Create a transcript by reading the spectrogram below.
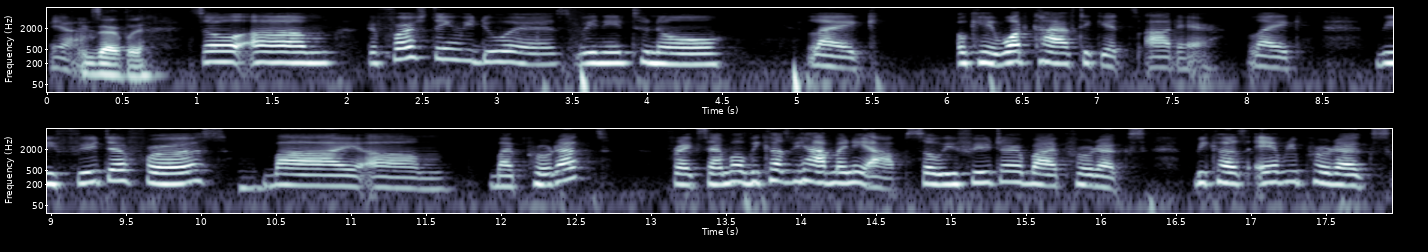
yeah exactly So um, the first thing we do is we need to know, like, okay, what kind of tickets are there? Like, we filter first by um, by product. For example, because we have many apps, so we filter by products because every product's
